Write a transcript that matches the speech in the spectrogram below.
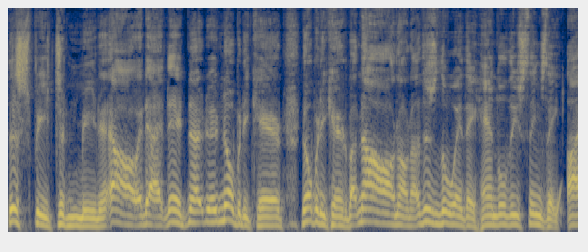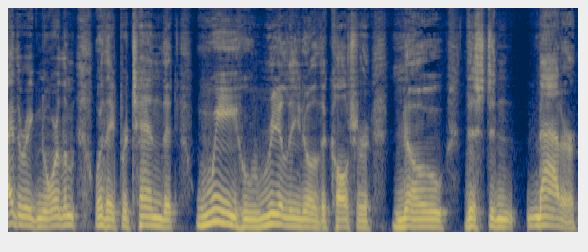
this speech didn't mean it. Oh, it, it, it, nobody cared. Nobody cared about. No, no, no. This is the way they handle these things. They either ignore them or they pretend that we, who really know the culture, know this didn't matter.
